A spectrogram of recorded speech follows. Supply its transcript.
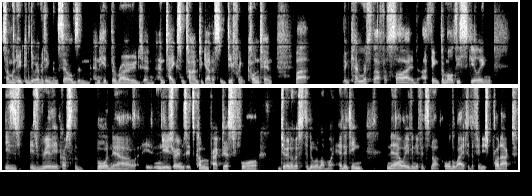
someone who can do everything themselves and and hit the road and and take some time to gather some different content. But the camera stuff aside, I think the multi skilling is is really across the board now. Newsrooms, it's common practice for journalists to do a lot more editing now, even if it's not all the way to the finished product.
